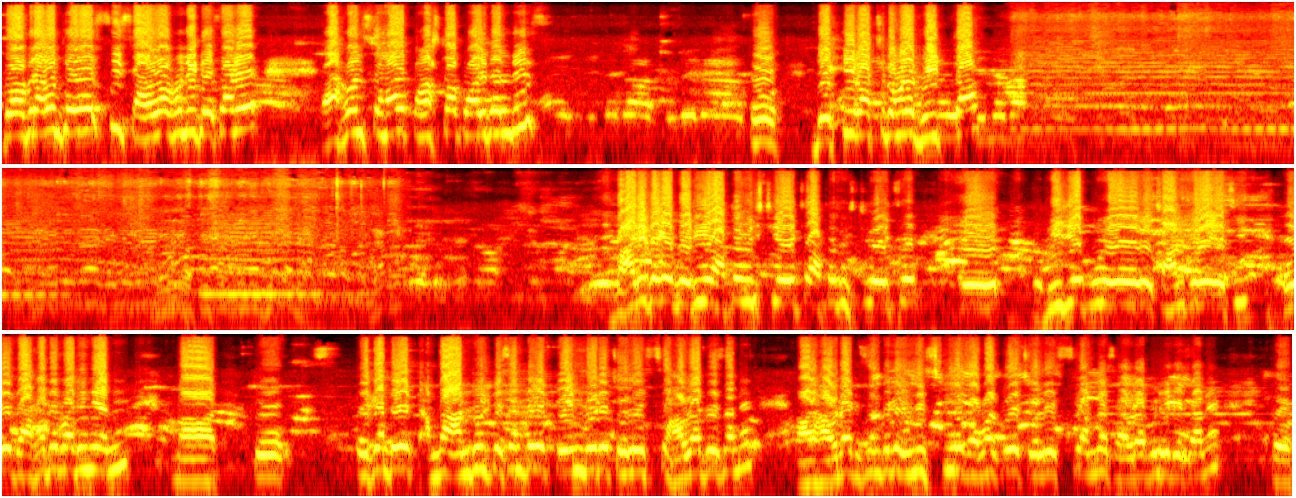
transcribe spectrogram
তো আমরা এখন চলে এসেছি শ্যাওড়াফুলি স্টেশনে এখন সময় পাঁচটা পঁয়তাল্লিশ। তো দেখতেই পাচ্ছ তোমরা ভিড়টা। বাড়ি থেকে বেরিয়ে এত বৃষ্টি হয়েছে, এত বৃষ্টি হয়েছে। ভিজে চান করে গেছি দেখাতে পারিনি আমি। তো এখান থেকে আমরা আন্দুল স্টেশন থেকে ট্রেন ধরে চলে এসেছি হাওড়া স্টেশনে আর হাওড়া স্টেশন থেকে উনিশ কিলো কভার করে চলে এসেছি আমরা শ্যাওড়াপুলি স্টেশনে। তো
